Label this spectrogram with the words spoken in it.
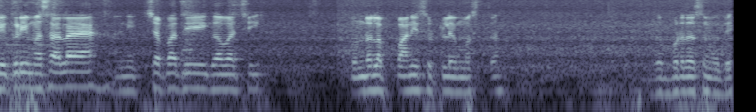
खेकडी मसाला आहे आणि चपाती गव्हाची. तोंडाला पाणी सुटलंय मस्त. जबरदस्त मध्ये.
